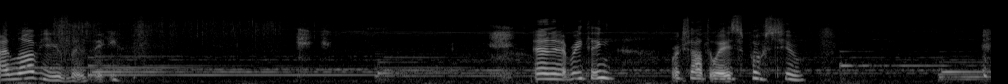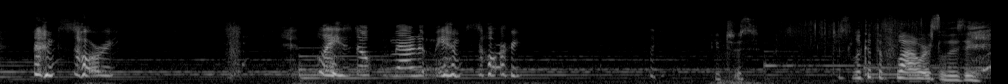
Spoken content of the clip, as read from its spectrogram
I love you, Lizzie. And everything works out the way it's supposed to. I'm sorry. Please don't be mad at me. I'm sorry. You just, just look at the flowers, Lizzie.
